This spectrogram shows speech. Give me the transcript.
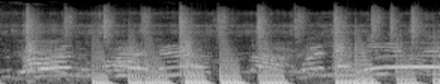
Come on now.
